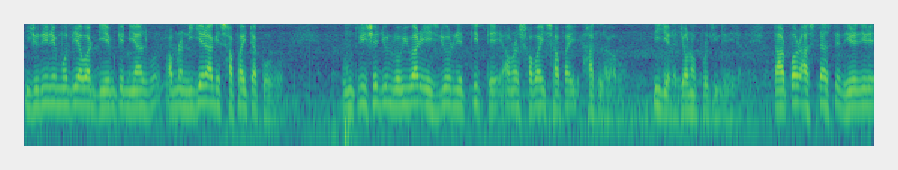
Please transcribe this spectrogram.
কিছুদিনের মধ্যে আবার ডিএমকে নিয়ে আসব। আমরা নিজের আগে সাফাইটা করব। উনত্রিশে জুন রবিবার এসডিওর নেতৃত্বে আমরা সবাই সাফাই হাত লাগাবো। নিজেরা জনপ্রতিনিধিরা। তারপর আস্তে আস্তে ধীরে ধীরে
